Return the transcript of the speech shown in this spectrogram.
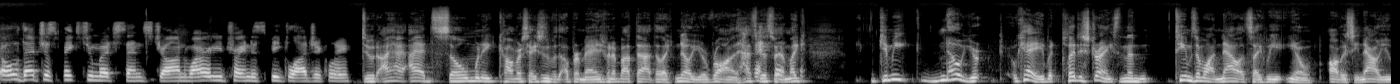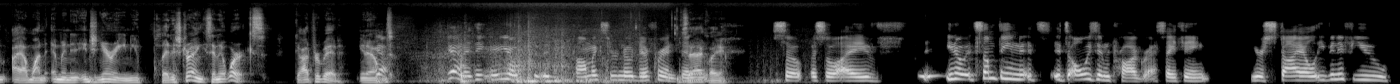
Oh, that just makes too much sense, John. Why are you trying to speak logically? Dude, I, I had so many conversations with upper management about that. They're like, no, you're wrong. It has to be this way. I'm like, give me, no, you're okay, but play to strengths. And then teams I'm on now, it's like we, you know, obviously now you, I'm on, I'm in engineering and you play to strengths and it works. God forbid, you know? Yeah. Yeah, and I think you know comics are no different. Exactly. And so so I've you know it's something it's it's always in progress. I think your style, even if you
